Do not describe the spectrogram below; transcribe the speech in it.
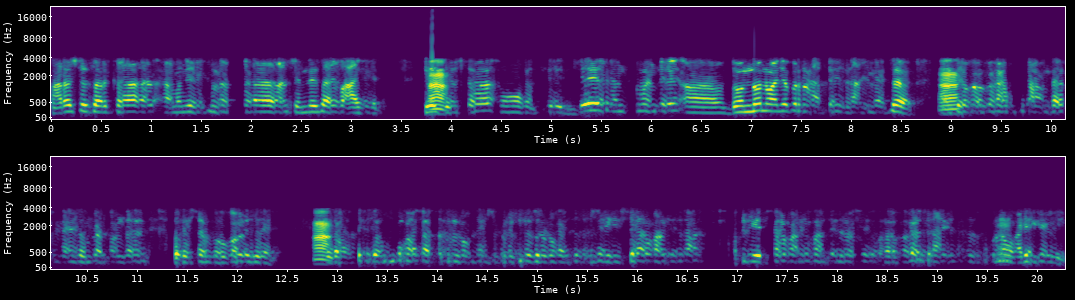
महाराष्ट्र सरकार म्हणजे एकनाथ शिंदे साहेब आहेत. जसं जे त्यांचं म्हणजे दोन दोन वाजेपर्यंत रात्री परिसर. हा. रात्री लोकांचे प्रश्न सोडवायचे जसे इशारवाडीला आपली पूर्ण वाढी गेली.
